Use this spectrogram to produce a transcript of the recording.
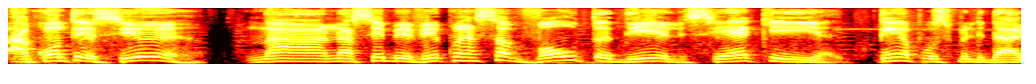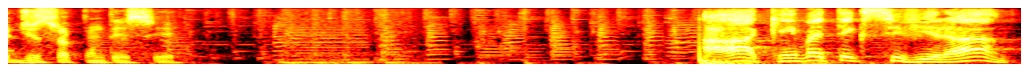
acontecer na, na CBV com essa volta dele, se é que tem a possibilidade disso acontecer? Ah, quem vai ter que se virar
